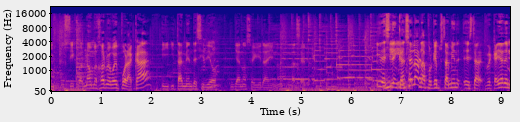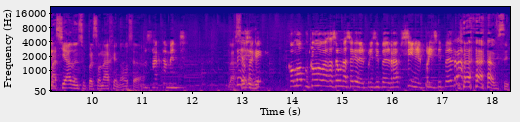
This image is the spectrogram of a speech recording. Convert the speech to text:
Y pues dijo, no, mejor me voy por acá. Y, y también decidió ya no seguir ahí, ¿no? Y deciden Sí, cancelarla porque pues también esta, recaía demasiado en su personaje, ¿no? O sea, exactamente. la Sí, serie... o sea que, ¿cómo, ¿cómo vas a hacer una serie del príncipe del rap sin el príncipe del rap? sí.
